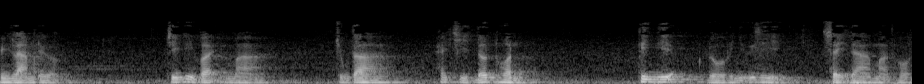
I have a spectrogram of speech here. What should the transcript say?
mình làm được. Chính vì vậy mà chúng ta hãy chỉ đơn thuần kinh nghiệm đối với những gì xảy ra mà thôi.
